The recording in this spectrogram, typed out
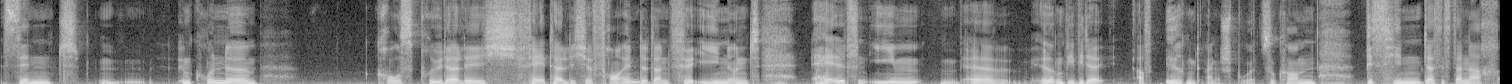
sind im Grunde großbrüderlich väterliche Freunde dann für ihn und helfen ihm äh, irgendwie wieder auf irgendeine Spur zu kommen, bis hin, das ist dann nach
